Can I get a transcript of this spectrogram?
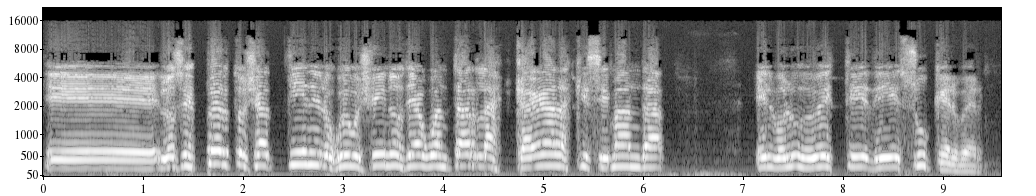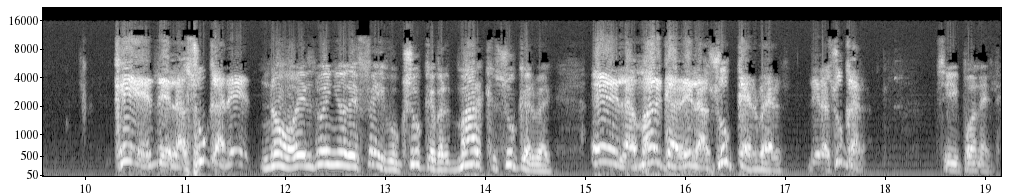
Eh, los expertos ya tienen los huevos llenos de aguantar las cagadas que se manda el boludo este de Zuckerberg. ¿Qué? ¿Del azúcar? eh? No, el dueño de Facebook, Zuckerberg, Mark Zuckerberg. Es la marca de la Zuckerberg. ¿Del azúcar? Sí, ponele.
